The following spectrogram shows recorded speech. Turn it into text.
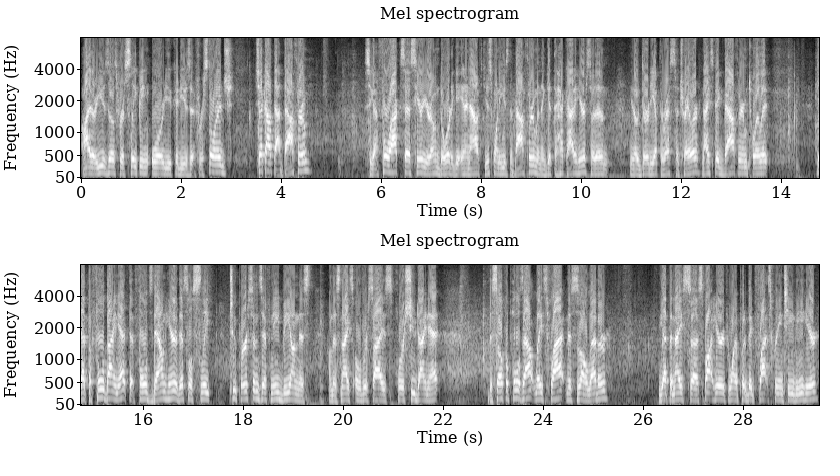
Either use those for sleeping or you could use it for storage. Check out that bathroom. So you got full access here, your own door to get in and out. If you just want to use the bathroom and then get the heck out of here so it doesn't, you know, dirty up the rest of the trailer. Nice big bathroom, toilet. You got the full dinette that folds down here. This will sleep two persons if need be on this on this nice oversized horseshoe dinette. The sofa pulls out, lays flat, and this is all leather. You got the nice uh, spot here if you want to put a big flat screen TV here.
